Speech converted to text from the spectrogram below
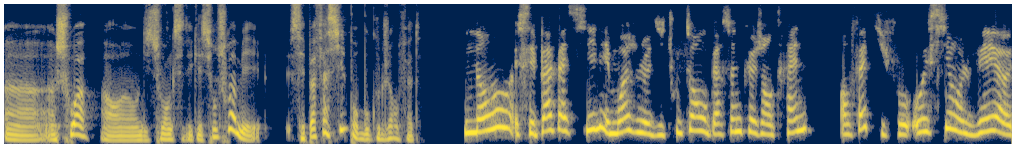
un, un, choix. Alors, on dit souvent que c'est des questions de choix, mais c'est pas facile pour beaucoup de gens en fait. Non, c'est pas facile. Et moi, je le dis tout le temps aux personnes que j'entraîne. En fait, il faut aussi enlever euh,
